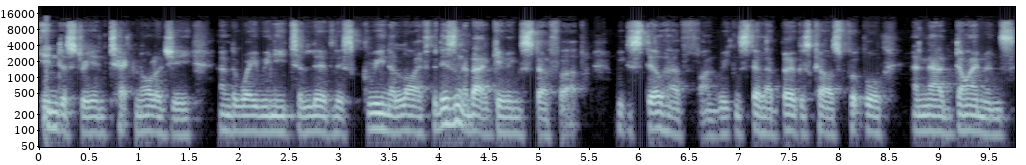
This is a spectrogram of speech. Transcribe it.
industry and technology and the way we need to live this greener life that isn't about giving stuff up. We can still have fun. We can still have burgers, cars, football, and now diamonds.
